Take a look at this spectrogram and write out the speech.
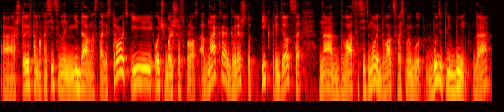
а, что их там относительно недавно стали строить и очень большой спрос. Однако говорят, что пик придется на 27-28 год. Будет ли бум, да?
